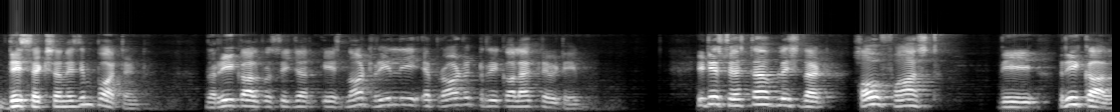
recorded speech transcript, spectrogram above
This section is important. The recall procedure is not really a product recall activity. It is to establish that how fast the recall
